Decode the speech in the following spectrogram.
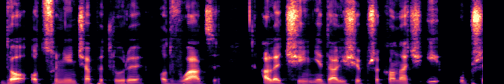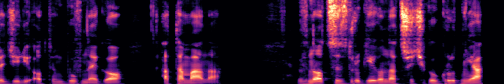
do odsunięcia Petlury od władzy, ale ci nie dali się przekonać i uprzedzili o tym głównego atamana. W nocy z 2 na 3 grudnia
